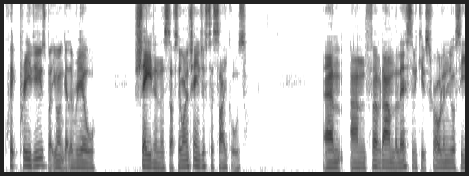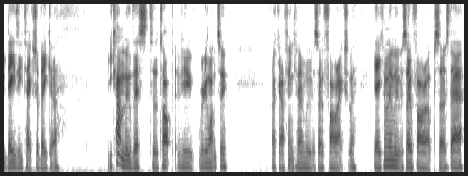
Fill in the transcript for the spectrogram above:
quick previews, but you won't get the real shading and stuff. So you want to change this to cycles. Um, and further down the list, if you keep scrolling, you'll see DayZ Texture Baker. You can move this to the top if you really want to. Okay, I think you can only move it so far actually. Yeah, you can only move it so far up, so it's there.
